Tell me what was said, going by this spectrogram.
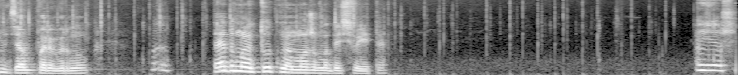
Взяв, перевернув. Та я думаю, тут ми можемо десь вийти. Ось.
